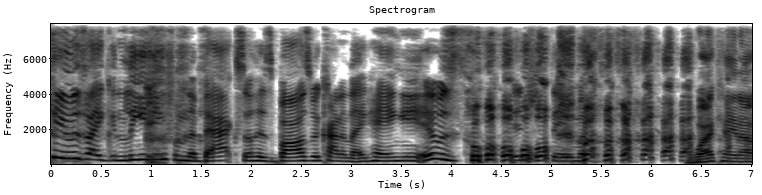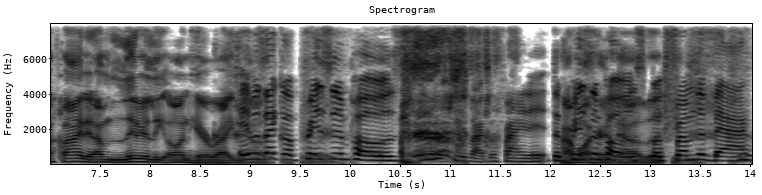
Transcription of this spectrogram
He was like leaning from the back, so his balls were kind of like hanging. It was interesting, but Why can't I find it? I'm literally on here right now. it was like a prison pose. Let me see if I can find it. The I'm prison pose, but from the back,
